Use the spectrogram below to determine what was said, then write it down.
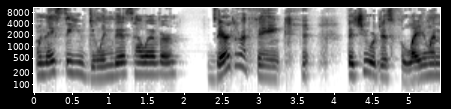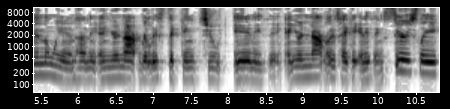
when they see you doing this, however, they're to think that you were just flailing in the wind, honey, and you're not really sticking to anything and you're not really taking anything seriously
